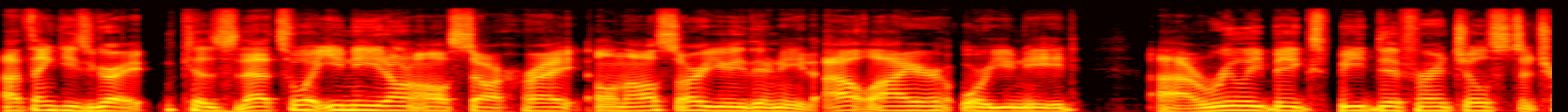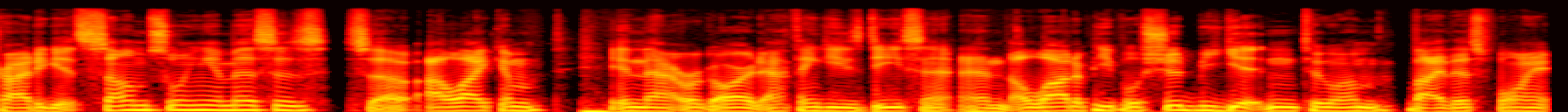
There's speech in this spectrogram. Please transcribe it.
I think he's great because that's what you need on All Star, right? On All Star, you either need outlier or you need uh, really big speed differentials to try to get some swing and misses. So I like him in that regard. I think he's decent, and a lot of people should be getting to him by this point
